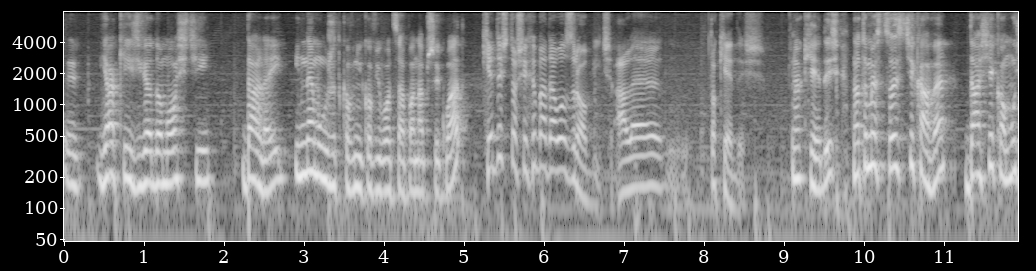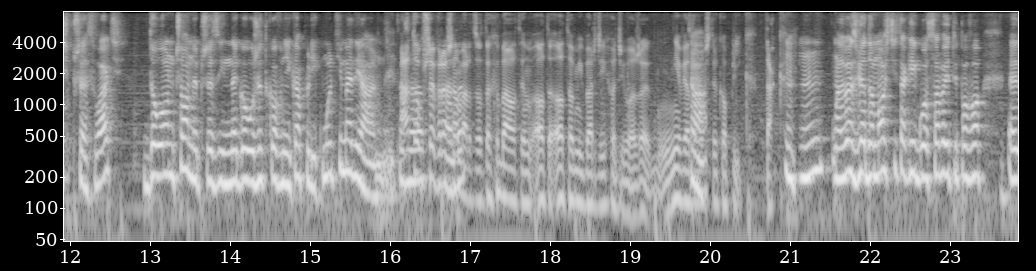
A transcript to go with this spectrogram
y, jakiejś wiadomości dalej innemu użytkownikowi WhatsAppa na przykład, Kiedyś to się chyba dało zrobić, ale to kiedyś. No kiedyś. Natomiast co jest ciekawe, da się komuś przesłać dołączony przez innego użytkownika plik multimedialny. I A to za przepraszam sprawę- bardzo, to chyba o, tym, o, to, o to mi bardziej chodziło, że nie wiadomość, Tak. tylko plik. Tak. Mhm. Natomiast wiadomości takiej głosowej typowo e,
